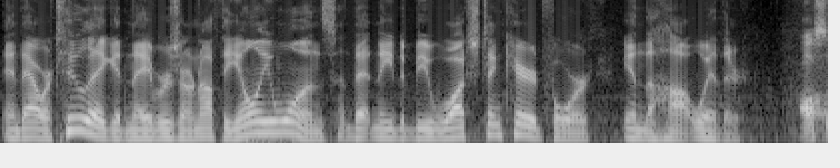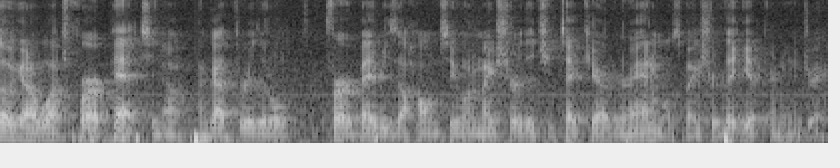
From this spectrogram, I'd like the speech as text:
And our two legged neighbors are not the only ones that need to be watched and cared for in the hot weather. Also, we got to watch for our pets. You know, I got three little fur babies at home, so you want to make sure that you take care of your animals, make sure they get plenty of drink,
